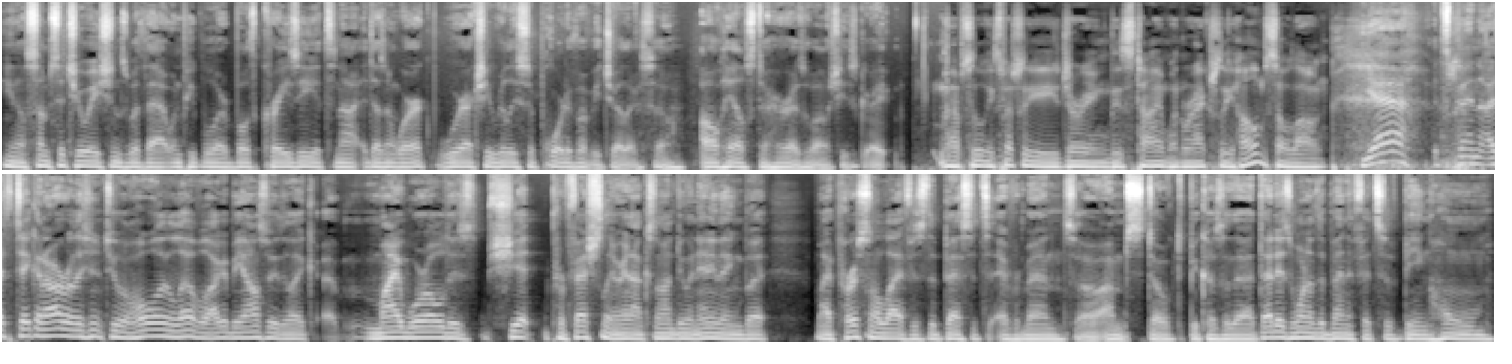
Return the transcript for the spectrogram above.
you know, some situations with that when people are both crazy, it's not, it doesn't work. We're actually really supportive of each other. So all hails to her as well. She's great. Absolutely, especially during this time when we're actually home so long. Yeah, it's been it's taken our relationship to a whole other level. I gotta be honest with you, like my world is shit professionally right now because I'm not doing anything, but my personal life is the best it's ever been. So I'm stoked because of that. That is one of the benefits of being home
